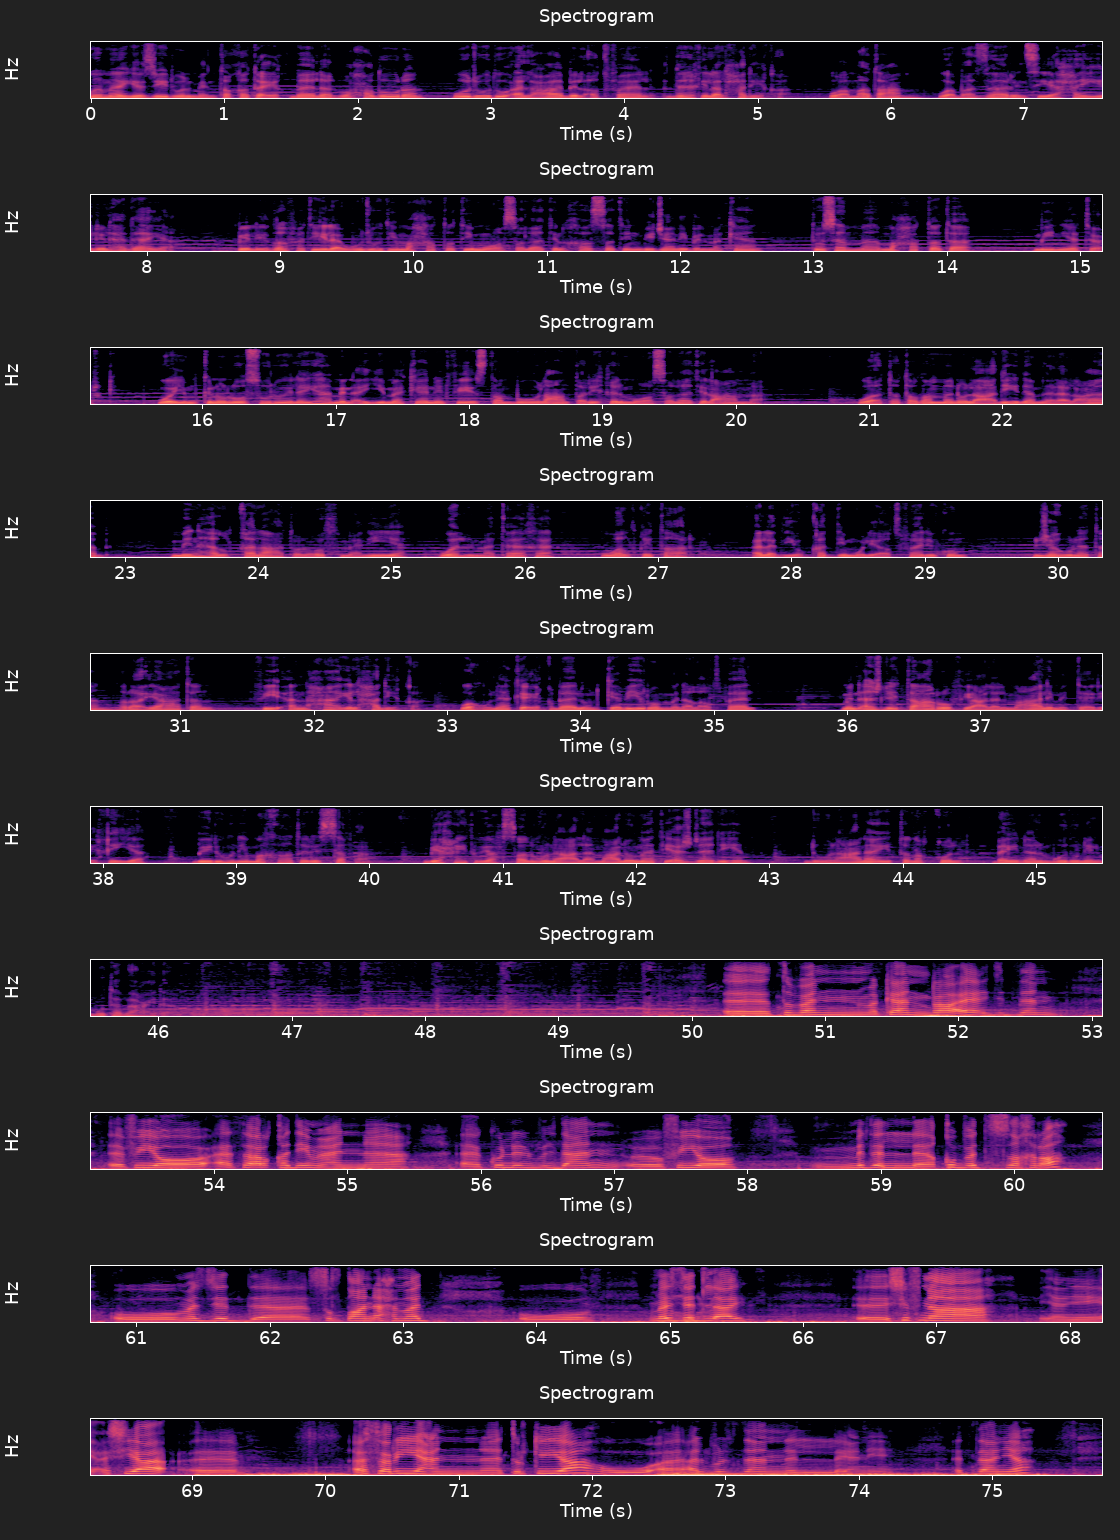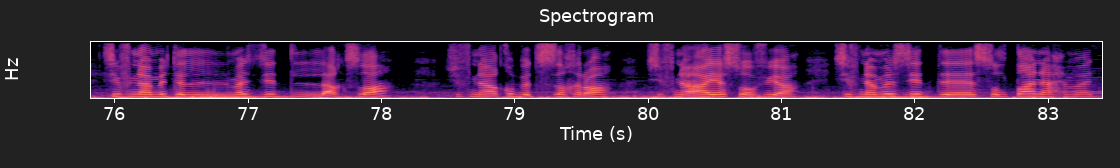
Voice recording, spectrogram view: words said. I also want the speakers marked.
Speaker 1: وما يزيد المنطقة إقبالا وحضورا وجود ألعاب الأطفال داخل الحديقة ومطعم وبازار سياحي للهدايا بالإضافة إلى وجود محطة مواصلات خاصة بجانب المكان تسمى محطة مينيا ترك ويمكن الوصول إليها من أي مكان في إسطنبول عن طريق المواصلات العامة. وتتضمن العديد من الألعاب منها القلعة العثمانية والمتاخة والقطار الذي يقدم لأطفالكم جولة رائعة في أنحاء الحديقة وهناك إقبال كبير من الأطفال من أجل التعرف على المعالم التاريخية بدون مخاطر السفر بحيث يحصلون على معلومات أجدادهم دون عناء التنقل بين المدن المتباعدة.
Speaker 2: آه، طبعا مكان رائع جدا آه، فيه آثار قديمة عن آه، كل البلدان فيه مثل قبة الصخرة ومسجد سلطان أحمد ومسجد لاي. شفنا يعني أشياء أثرية عن تركيا والبلدان يعني الثانية. شفنا مثل المسجد الأقصى شفنا قبة الصخرة شفنا آيا صوفيا شفنا مسجد السلطان أحمد.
